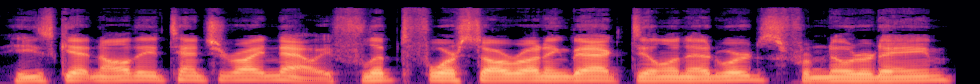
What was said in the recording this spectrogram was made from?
he's getting all the attention right now. He flipped four-star running back Dylan Edwards from Notre Dame,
